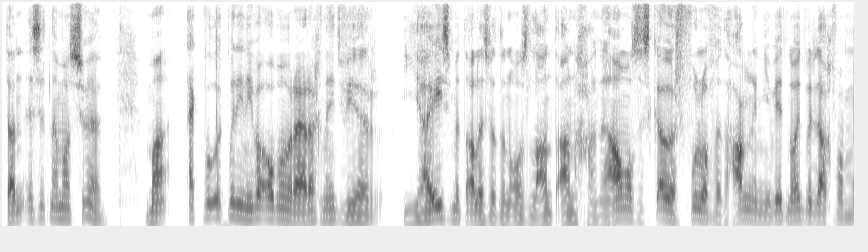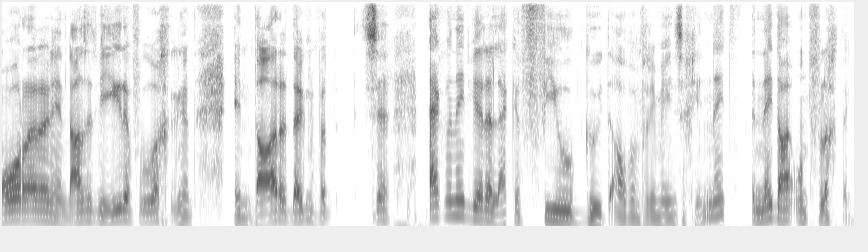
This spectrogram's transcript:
dan is dit nou maar so. Maar ek wil ook met die nuwe album regtig net weer juis met alles wat in ons land aangaan. Nou almal se skouers voel of dit hang en jy weet nooit wat die dag van môre is en dan sit we hier 'n verhoging en, en daar 'n ding wat se ek wil net weer 'n lekker feel good album vir die mense gee. Net net daai ontvlugting.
